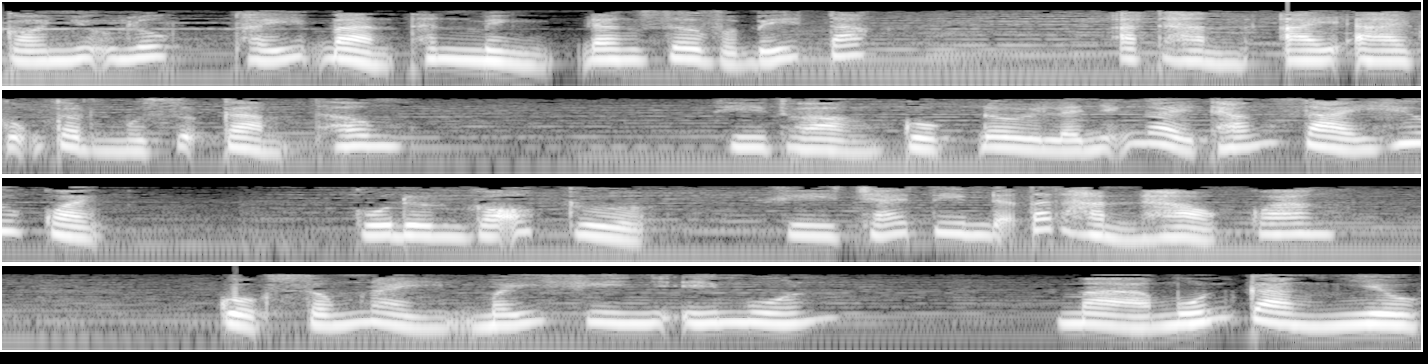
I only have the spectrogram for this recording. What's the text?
Có những lúc thấy bản thân mình đang rơi vào bế tắc, ắt hẳn ai ai cũng cần một sự cảm thông. Thi thoảng cuộc đời là những ngày tháng dài hưu quạnh. Cô đơn gõ cửa khi trái tim đã tắt hẳn hào quang. Cuộc sống này mấy khi như ý muốn, mà muốn càng nhiều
